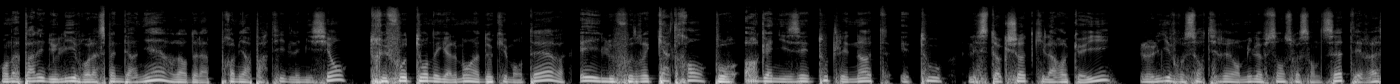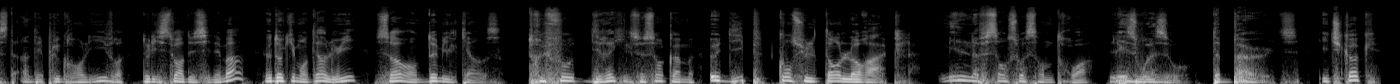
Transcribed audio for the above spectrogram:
On a parlé du livre la semaine dernière lors de la première partie de l'émission, Truffaut tourne également un documentaire et il lui faudrait 4 ans pour organiser toutes les notes et tous les stock shots qu'il a recueillis. Le livre sortirait en 1967 et reste un des plus grands livres de l'histoire du cinéma. Le documentaire, lui, sort en 2015. Truffaut dirait qu'il se sent comme Oedipe consultant l'oracle. 1963. Les oiseaux. The Birds. Hitchcock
